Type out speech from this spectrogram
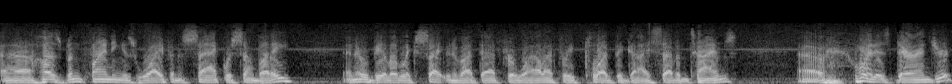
uh, husband finding his wife in a sack with somebody, and there would be a little excitement about that for a while after he plugged the guy seven times uh, with his derringer.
